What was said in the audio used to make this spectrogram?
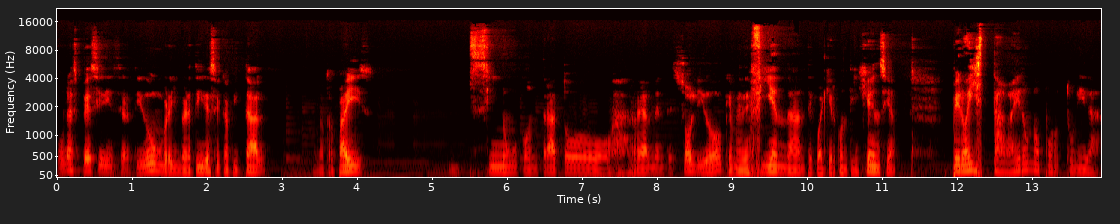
una especie de incertidumbre invertir ese capital en otro país sin un contrato realmente sólido que me defienda ante cualquier contingencia. Pero ahí estaba, era una oportunidad.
